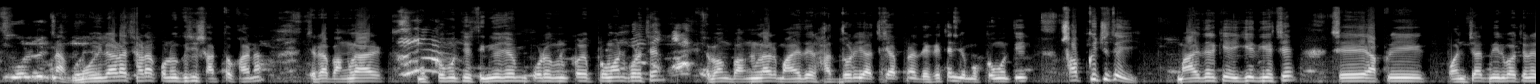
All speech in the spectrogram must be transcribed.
কি বলবেন না মহিলারা ছাড়া কোনো কিছু সার্থক হয় না। সেটা বাংলার মুখ্যমন্ত্রী তিনিও যে করে- প্রমাণ করেছেন এবং বাংলার মায়েদের হাত ধরেই আজকে আপনারা দেখেছেন যে মুখ্যমন্ত্রী সব কিছুতেই মায়েদেরকে এগিয়ে দিয়েছে। সে আপনি পঞ্চায়েত নির্বাচনে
